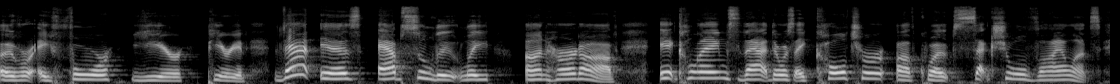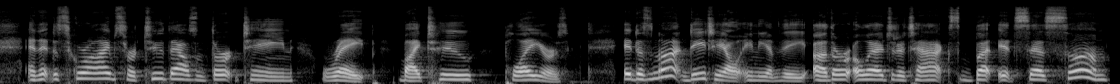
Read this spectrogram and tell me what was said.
over a four year period. That is absolutely unheard of. It claims that there was a culture of, quote, sexual violence, and it describes her 2013 rape by two players. It does not detail any of the other alleged attacks, but it says some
